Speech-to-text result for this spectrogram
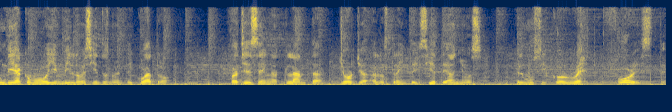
Un día como hoy en 1994, fallece en Atlanta, Georgia, a los 37 años, el músico Red Forrester.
